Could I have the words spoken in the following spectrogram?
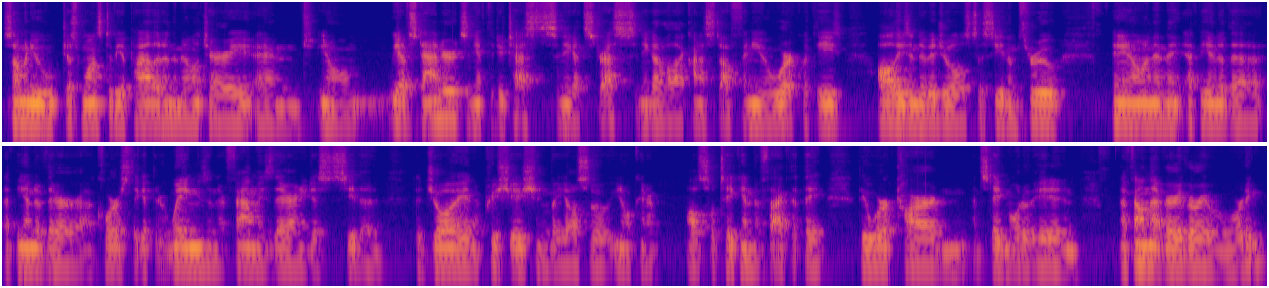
someone who just wants to be a pilot in the military and you know we have standards and you have to do tests and you got stress and you got all that kind of stuff and you work with these all these individuals to see them through and, you know and then they, at the end of the at the end of their uh, course they get their wings and their families there and you just see the the joy and appreciation but you also you know kind of also take in the fact that they they worked hard and, and stayed motivated and i found that very very rewarding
